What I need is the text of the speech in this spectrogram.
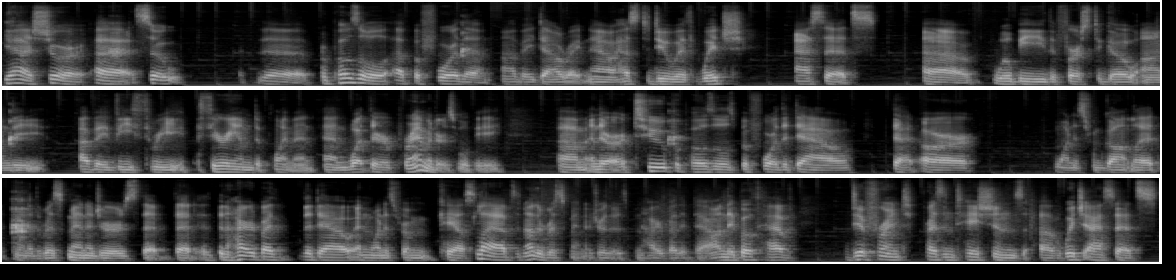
Yeah, sure. Uh, so the proposal up before the Aave DAO right now has to do with which assets uh, will be the first to go on the Aave v3 Ethereum deployment and what their parameters will be. Um, and there are two proposals before the DAO that are one is from Gauntlet, one of the risk managers that, that has been hired by the DAO, and one is from Chaos Labs, another risk manager that has been hired by the DAO. And they both have different presentations of which assets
